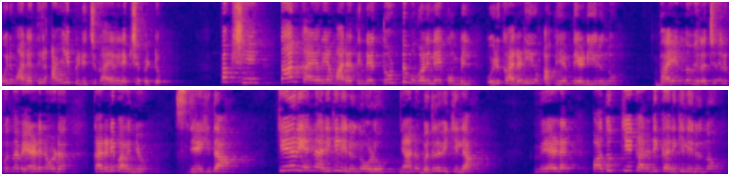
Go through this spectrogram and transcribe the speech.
ഒരു മരത്തിൽ അള്ളിപ്പിടിച്ചു കയറി രക്ഷപ്പെട്ടു. പക്ഷേ താൻ കയറിയ മരത്തിന്റെ തൊട്ടുമുകളിലെ കൊമ്പിൽ ഒരു കരടിയും അഭയം തേടിയിരുന്നു. ഭയന്നു വിറച്ചു നിൽക്കുന്ന വേടനോട് കരടി പറഞ്ഞു സ്നേഹിത കേറി എന്നരികിലിരുന്നോളൂ ഞാൻ ഉപദ്രവിക്കില്ല. വേടൻ പതുക്കെ കരടിക്കരികിലിരുന്നു.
